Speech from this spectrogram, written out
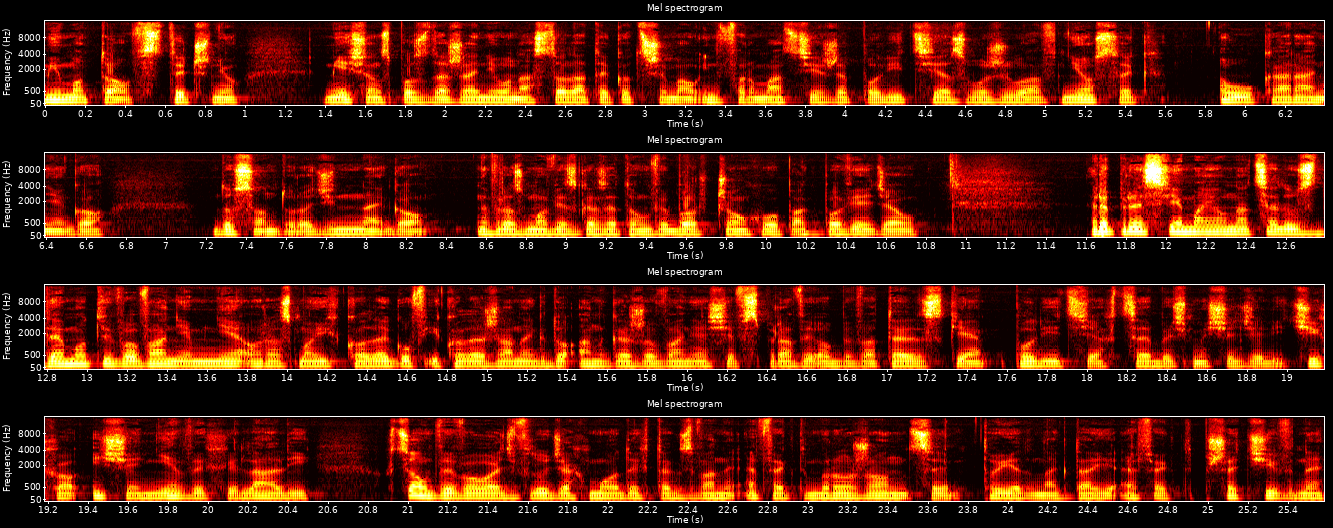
Mimo to w styczniu, miesiąc po zdarzeniu, nastolatek otrzymał informację, że policja złożyła wniosek o ukaranie go do sądu rodzinnego. W rozmowie z Gazetą Wyborczą chłopak powiedział: Represje mają na celu zdemotywowanie mnie oraz moich kolegów i koleżanek do angażowania się w sprawy obywatelskie. Policja chce, byśmy siedzieli cicho i się nie wychylali. Chcą wywołać w ludziach młodych tzw. Tak efekt mrożący. To jednak daje efekt przeciwny,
